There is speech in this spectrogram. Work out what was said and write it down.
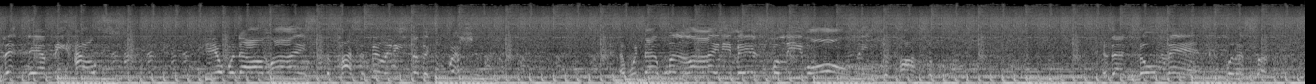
Let there be house, he opened our minds to the possibilities of expression. And with that one line, he made us believe all things are possible and that no man could put us under.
